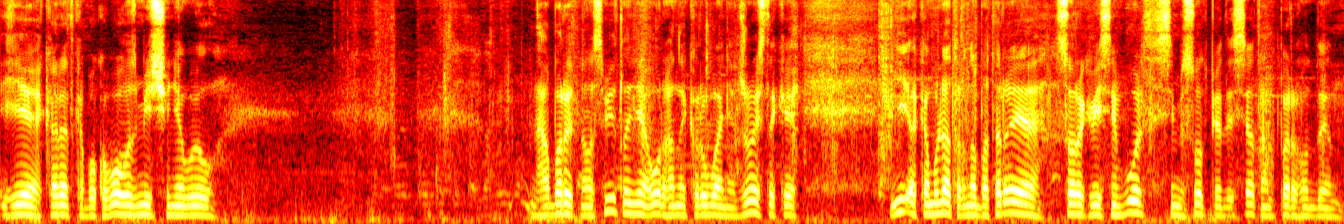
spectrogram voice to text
Є каретка бокового зміщення вил. Габаритне освітлення, органи керування джойстики і акумуляторна батарея 48 вольт 750 ампер годин.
